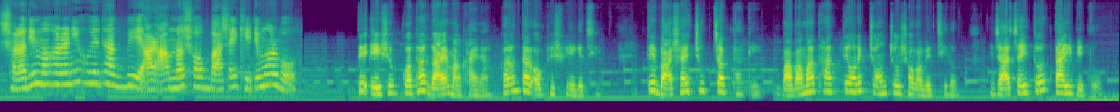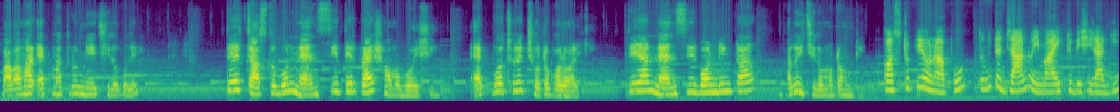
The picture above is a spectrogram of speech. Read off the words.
সারাদিন মহারানী হয়ে থাকবে আর আমরা সব বাসায় খেটে মরবো। তে এইসব কথা গায়ে মাখায় না কারণ তার অভ্যেস হয়ে গেছে। তে বাসায় চুপচাপ থাকে। বাবা মা থাকতে অনেক চঞ্চল স্বভাবের ছিল। যা চাইতো তাই পেত। বাবা মার একমাত্র মেয়ে ছিল বলে। তের চাস্তো বোন ন্যান্সি তের প্রায় সমবয়সী। এক বছরের ছোট বড় আর কি। তে আর ন্যান্সির বন্ডিংটা ভালোই ছিল মোটামুটি। কষ্ট পেও না আপু। তুমি তো জানোই মা একটু বেশি রাগী।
